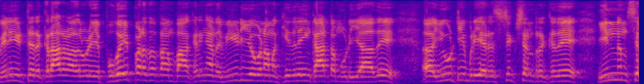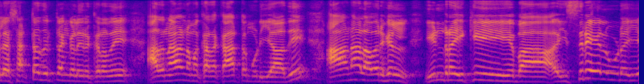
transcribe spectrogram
வெளியிட்டிருக்கிறார்கள். அதனுடைய புகைப்படத்தை தான் பார்க்குறீங்க. அந்த வீடியோவை நமக்கு இதுலையும் காட்ட முடியாது. யூடியூபுடைய ரெஸ்ட்ரிக்ஷன் இருக்குது. இன்னும் சில சட்டத்திட்டங்கள் இருக்கிறது. அதனால் நமக்கு அதை காட்ட முடியாது. ஆனால் அவர்கள் இன்றைக்கு இஸ்ரேலுடைய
